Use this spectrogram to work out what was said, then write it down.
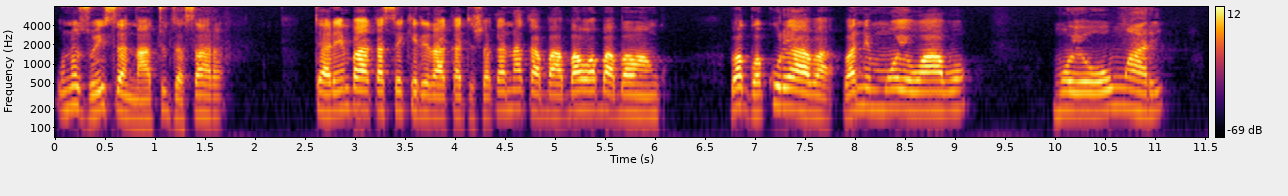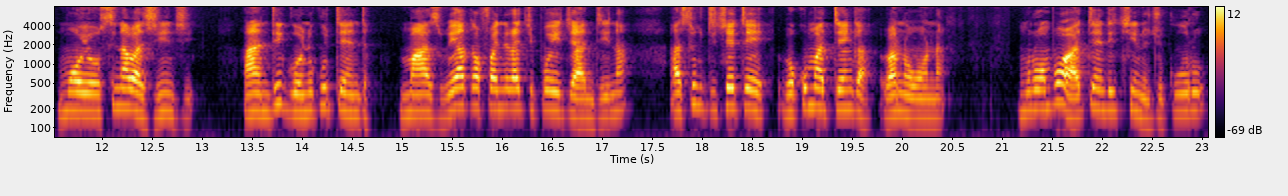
unozoisa nhatu dzasara. Taremba akasekerera akati zvakanaka baba wababa vangu vagwakure ava vane mwoyo wavo mwoyo woumwari mwoyo usina vazhinji. Handigoni kutenda. Mazwi akafanira chipo ichi handina asi kuti chete vokumatenga vanoona. Murombo haatendi chinhu chikuru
